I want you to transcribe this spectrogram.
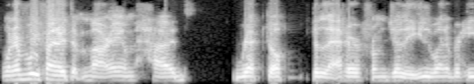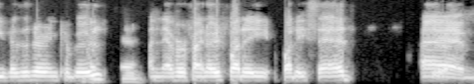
whenever we find out that Mariam had ripped up the letter from Jalil whenever he visited her in Kabul, Yeah. and never find out what he what he said. Yeah. Um,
